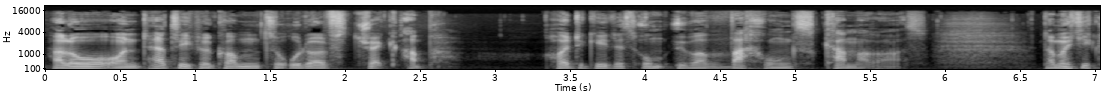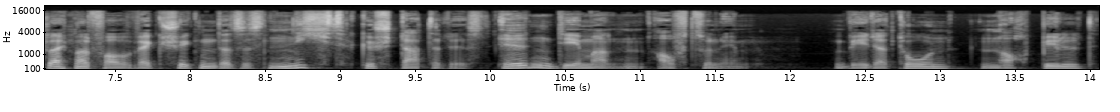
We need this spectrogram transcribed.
Hallo und herzlich willkommen zu Rudolfs Check-up. Heute geht es um Überwachungskameras. Da möchte ich gleich mal vorweg schicken, dass es nicht gestattet ist, irgendjemanden aufzunehmen. Weder Ton noch Bild,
